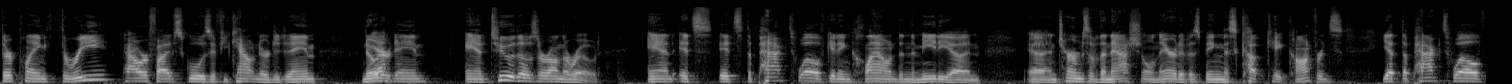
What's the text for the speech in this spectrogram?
They're playing three Power 5 schools if you count Notre Dame, Notre yeah. Dame, and two of those are on the road and it's it's the Pac-12 getting clowned in the media and uh, in terms of the national narrative as being this cupcake conference. Yet the Pac-12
